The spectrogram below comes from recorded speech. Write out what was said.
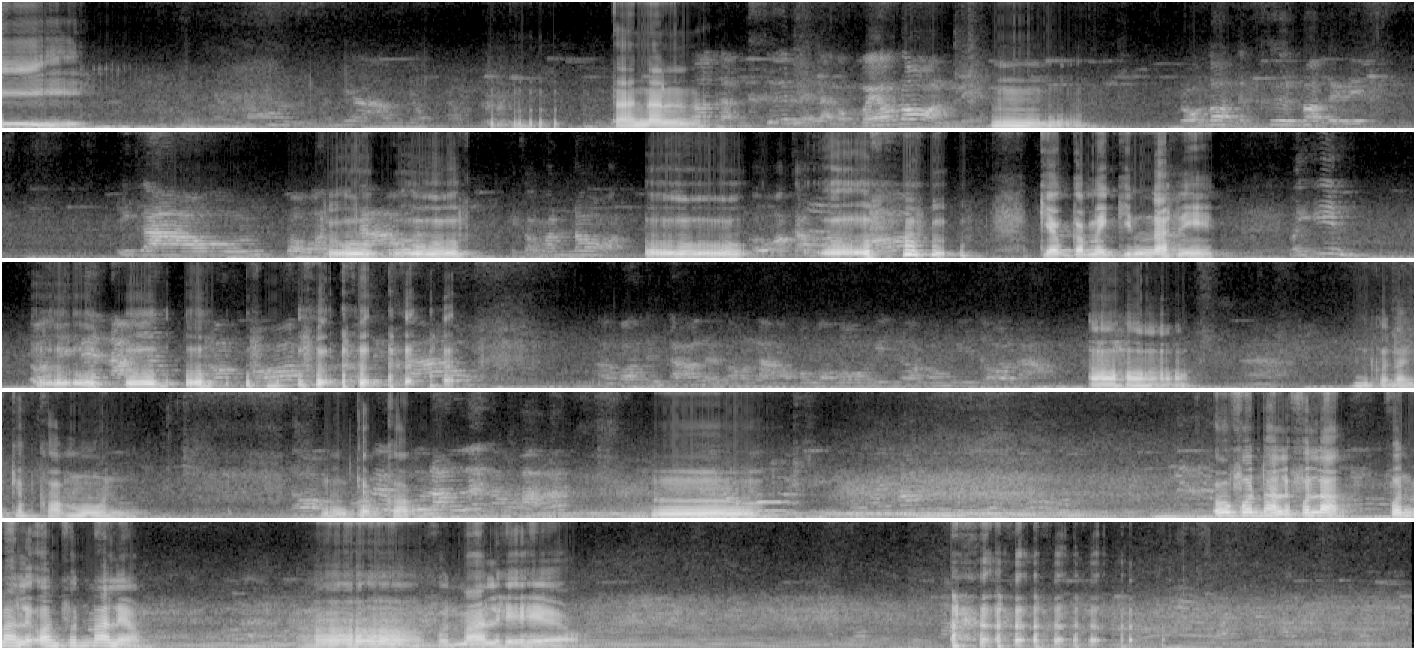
ตอนั้นอืนเลยมนอนร้องนอนนนอนเลยเลยอีกาวบอกว่าอีกาวอีกวันนอนเก็บกับไม่กินนะนี่ อ๋อฮะมันก็ดังเก็บข้อมูลมันเก็บข้อมูลอืมโอ้ฝนมาแล้วฝนละฝนมาแล้วอ้อนฝนมาแล้วอ๋อฝนมาแล้ว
